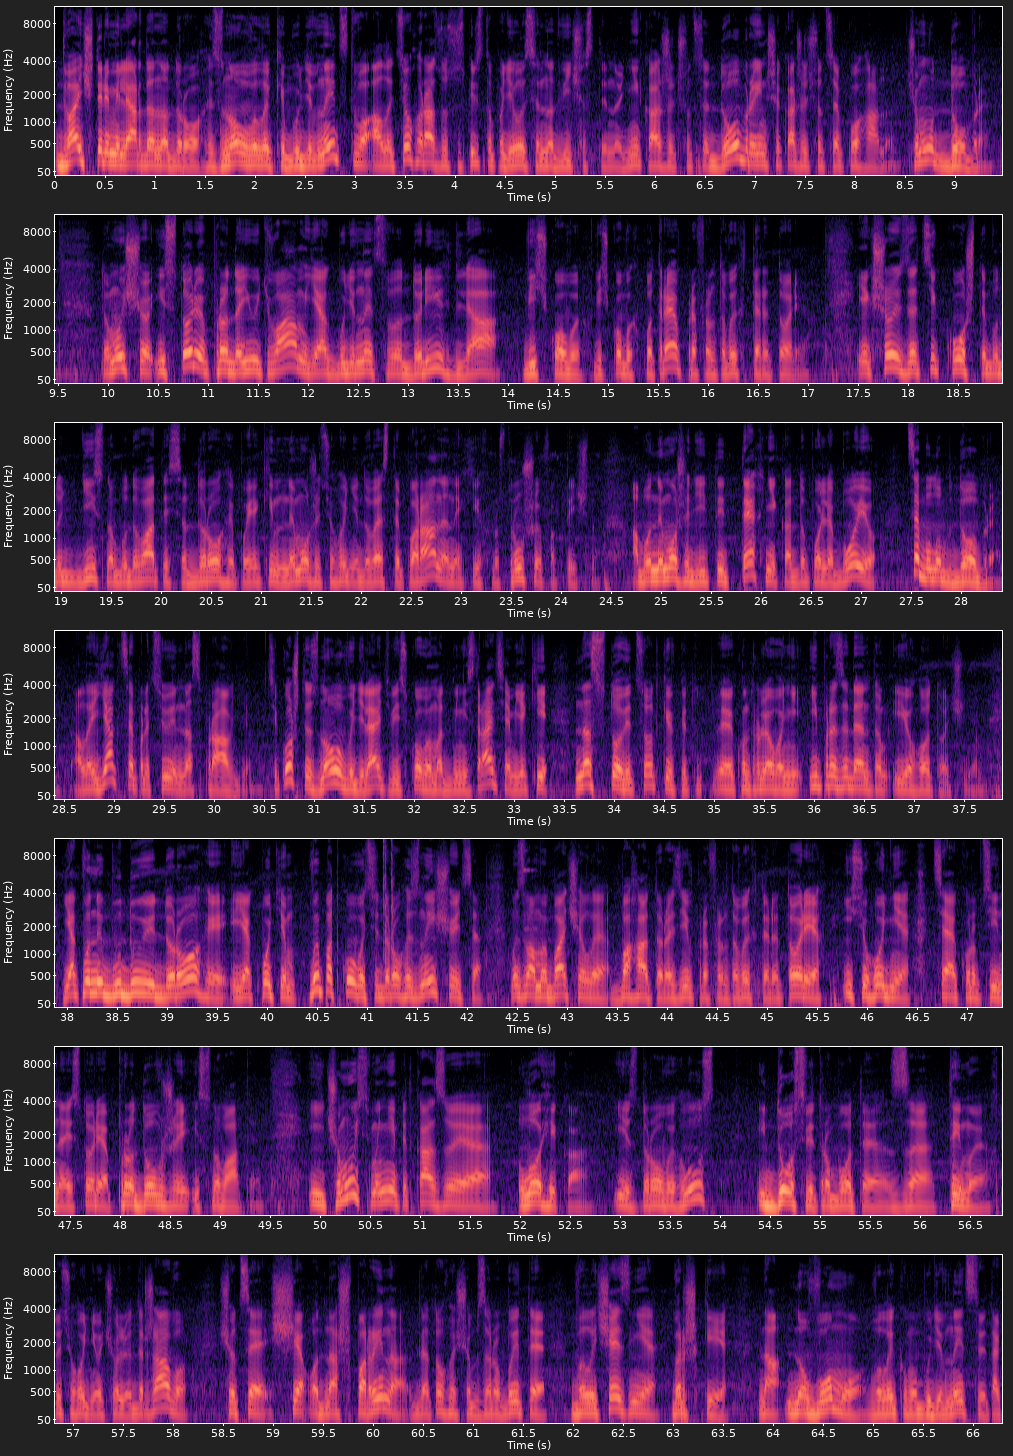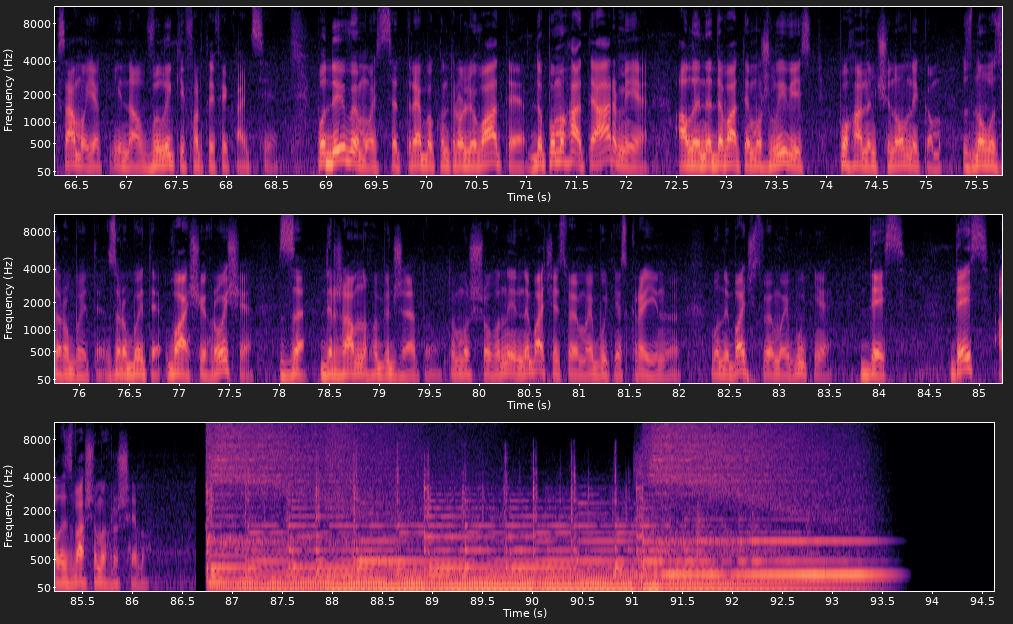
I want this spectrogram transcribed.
2,4 мільярда на дороги. Знову велике будівництво, але цього разу суспільство поділилося на дві частини. Одні кажуть, що це добре, інші кажуть, що це погано. Чому добре? Тому що історію продають вам як будівництво доріг для військових, військових потреб при фронтових територіях. І якщо за ці кошти будуть дійсно будуватися дороги, по яким не можуть сьогодні довести поранених, їх розтрушує фактично, або не може дійти техніка до поля бою, це було б добре. Але як це працює насправді? Ці кошти знову виділяють військовим адміністраціям, які на 100% під- е, контрольовані і президентом, і його оточенням. Як вони будують дороги, і як потім випадково ці дороги знищуються, ми з вами бачили багато разів при фронтових територіях. І сьогодні ця корупційна історія продовжує існувати. І чомусь мені підказує логіка і здоровий глузд, і досвід роботи з тими, хто сьогодні очолює державу, що це ще одна шпарина для того, щоб заробити величезні вершки на новому великому будівництві, так само як і на великій фортифікації. Подивимось, це треба контролювати, допомагати армії, але не давати можливість поганим чиновникам знову заробити, заробити ваші гроші з державного бюджету, тому що вони не бачать своє майбутнє з країною, вони бачать своє майбутнє десь, десь, але з вашими грошима.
